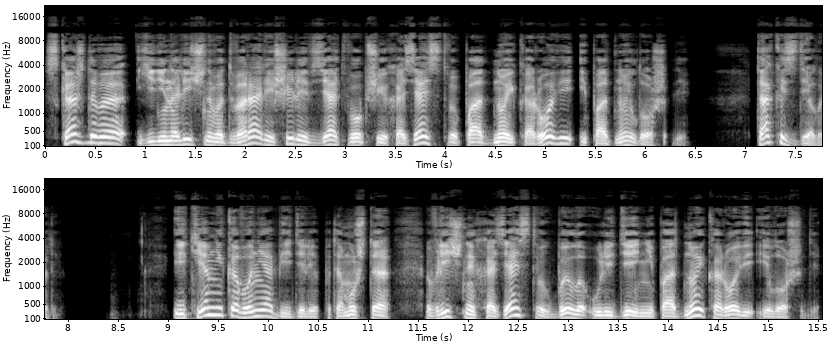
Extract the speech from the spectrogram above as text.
С каждого единоличного двора решили взять в общее хозяйство по одной корове и по одной лошади. Так и сделали. И тем никого не обидели, потому что в личных хозяйствах было у людей не по одной корове и лошади.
